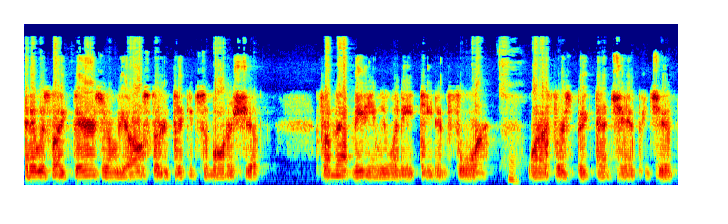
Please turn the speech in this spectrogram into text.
And it was like theirs where we all started taking some ownership. From that meeting, we went 18 and 4, huh. won our first Big Ten championship,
